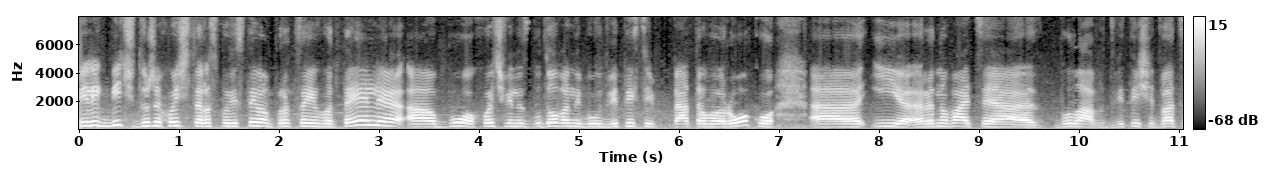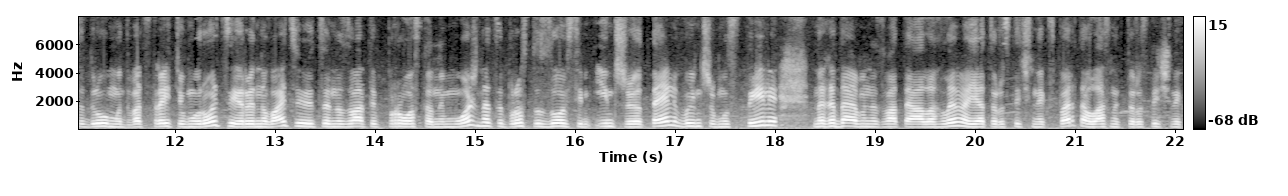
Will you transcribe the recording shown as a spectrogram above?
Білік Біч дуже хочеться розповісти вам про цей готель, а, бо, хоч він і збудований був 2005 року, і реновація була в 2022-2023 році. і Реновацією це назвати просто не можна. Це просто зовсім інший готель в іншому стилі. Нагадаю, мене звати Алла Глева, я туристичний експерт, а власник туристичних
